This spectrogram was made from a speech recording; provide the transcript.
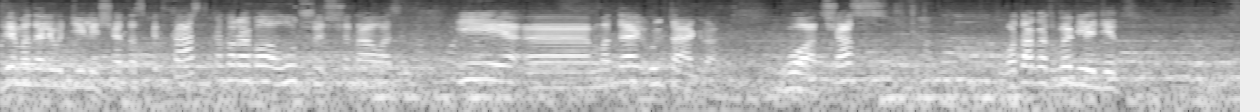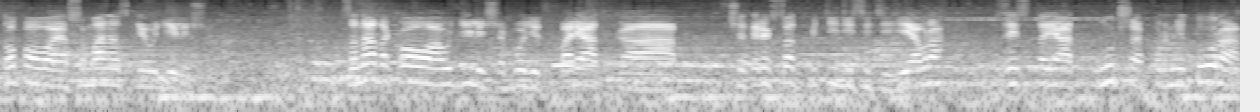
две модели удилища. Это Speedcast, которая была лучше считалась, и э, модель Ultegra. Вот, сейчас вот так вот выглядит топовое шамановское удилище. Цена такого удилища будет порядка 450 евро. Здесь стоят лучшая фурнитура,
